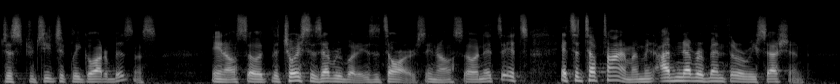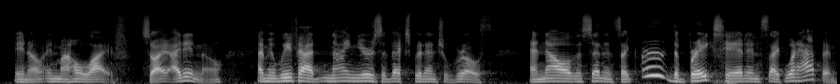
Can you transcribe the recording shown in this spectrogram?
just strategically go out of business you know so the choice is everybody's it's ours you know so and it's it's it's a tough time i mean i've never been through a recession you know, in my whole life. So I, I didn't know. I mean, we've had nine years of exponential growth, and now all of a sudden it's like the brakes hit, and it's like, what happened?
